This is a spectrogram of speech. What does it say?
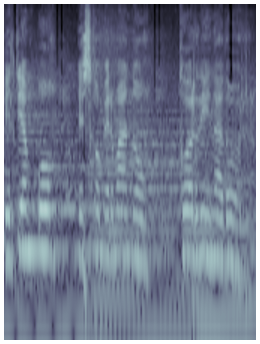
Y el tiempo es con mi hermano coordinador.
